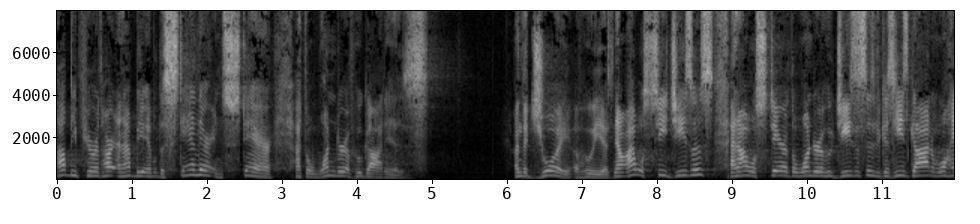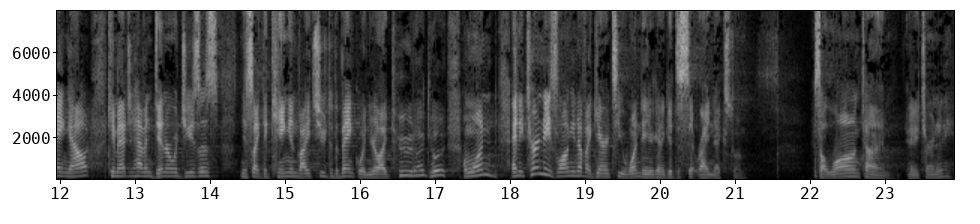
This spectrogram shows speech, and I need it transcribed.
I'll be pure with heart and I'll be able to stand there and stare at the wonder of who God is and the joy of who he is. Now, I will see Jesus and I will stare at the wonder of who Jesus is because he's God and we'll hang out. Can you imagine having dinner with Jesus? It's like the king invites you to the banquet and you're like, dude, I could. And one, and eternity is long enough, I guarantee you one day you're going to get to sit right next to him. It's a long time in eternity.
